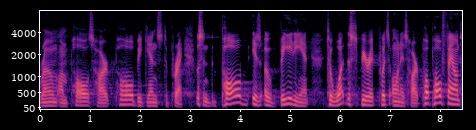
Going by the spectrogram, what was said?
Rome on Paul's heart. Paul begins to pray. Listen, Paul is obedient to what the Spirit puts on his heart. Paul, found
